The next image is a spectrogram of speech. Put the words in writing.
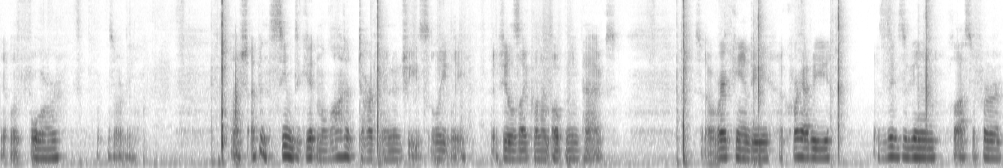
Hit with four. It's already. Gosh, I've been seeming to get in a lot of dark energies lately. It feels like when I'm opening packs. So rare candy, a Krabby, a Zigzagoon, Philosopher,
